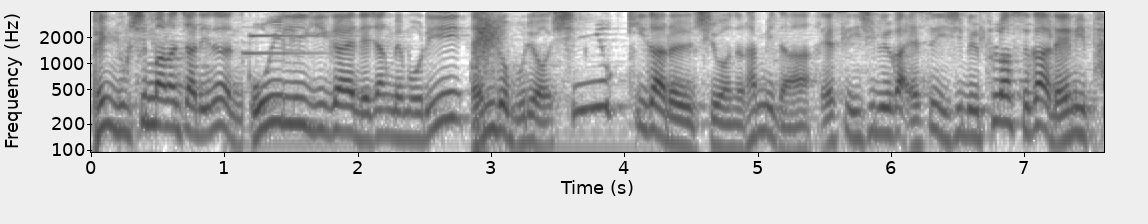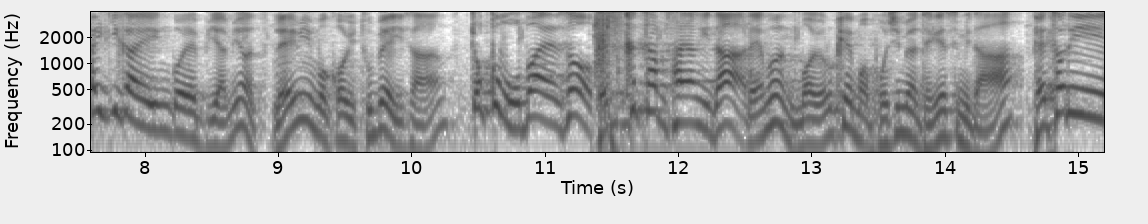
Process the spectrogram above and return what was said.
160만 원짜리는 512기가의 내장 메모리 램도 무려 16기가를 지원을 합니다. S21과 S21 플러스가 램이 8기가인 거에 비하면 램이 뭐 거의 두 배 이상 조금 오버해서 데스크탑 사양이다 램은 뭐 이렇게 뭐 보시면 되겠습니다. 배터리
